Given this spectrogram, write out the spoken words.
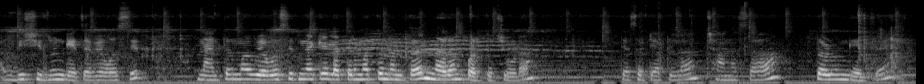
अगदी शिजून घ्यायचं आहे व्यवस्थित. नाहीतर मग व्यवस्थित नाही केला तर मग तो नंतर नरम पडतो चिवडा. त्यासाठी आपल्याला छान असा तळून घ्यायचं आहे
